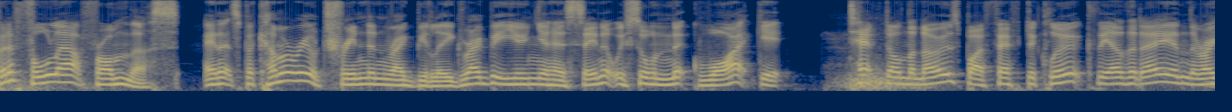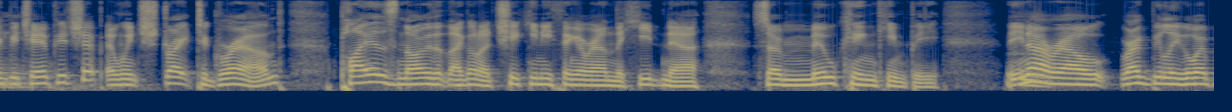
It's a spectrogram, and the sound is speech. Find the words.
bit of fallout from this, and it's become a real trend in rugby league. Rugby union has seen it. We saw Nick White get tapped on the nose by Faf de Klerk the other day in the rugby hmm. championship and went straight to ground. Players know that they're going to check anything around the head now, so milking Kempy. The hmm. NRL rugby league always,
